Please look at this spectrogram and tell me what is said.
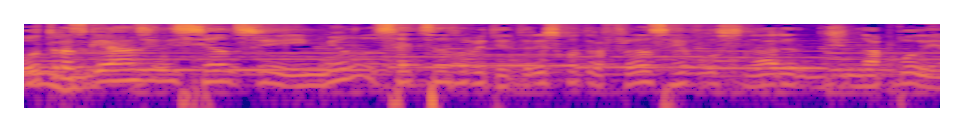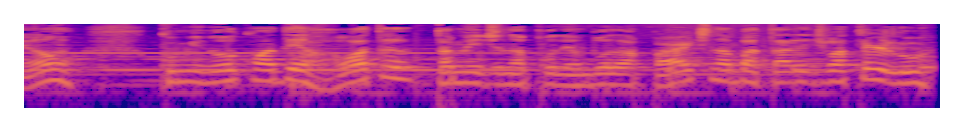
Outras guerras iniciando-se em 1793 contra a França revolucionária de Napoleão, culminou com a derrota também de Napoleão Bonaparte na Batalha de Waterloo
